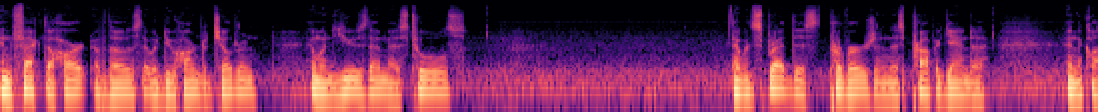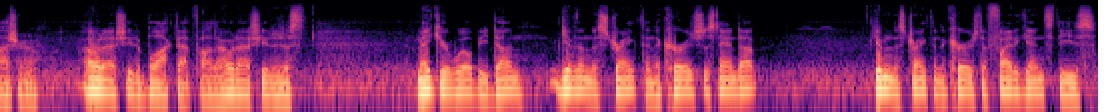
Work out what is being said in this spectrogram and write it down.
infect the heart of those that would do harm to children and would use them as tools that would spread this perversion, this propaganda in the classroom. I would ask you to block that, Father. I would ask you to just make your will be done. Give them the strength and the courage to stand up. Give them the strength and the courage to fight against these,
